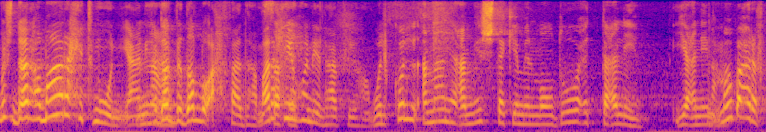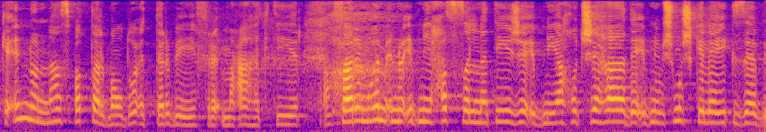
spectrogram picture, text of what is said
مش دارها ما رح تمون. يعني نعم. هدول بضلوا أحفادها. ما رح يهون لها فيهم. والكل امانه عم يشتكي من موضوع التعليم. يعني نعم. ما بعرف كأنه الناس بطل موضوع التربية يفرق معاها كثير آه. صار المهم إنه ابني يحصل نتيجة ابني ياخذ شهادة ابني مش مشكلة يكذب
